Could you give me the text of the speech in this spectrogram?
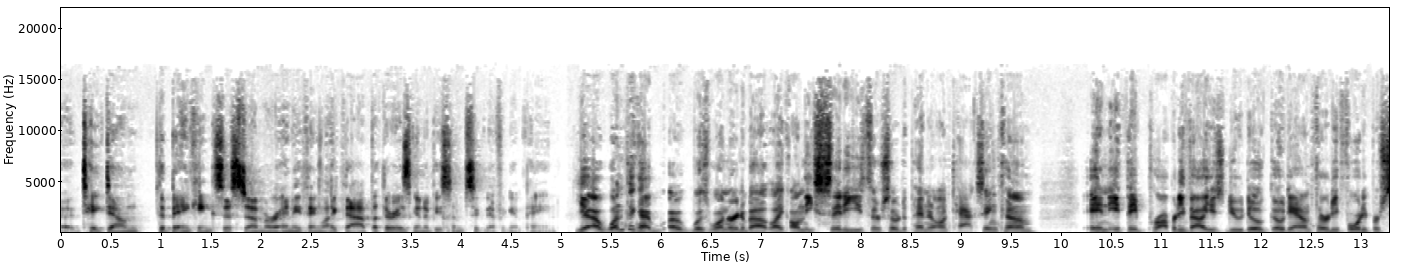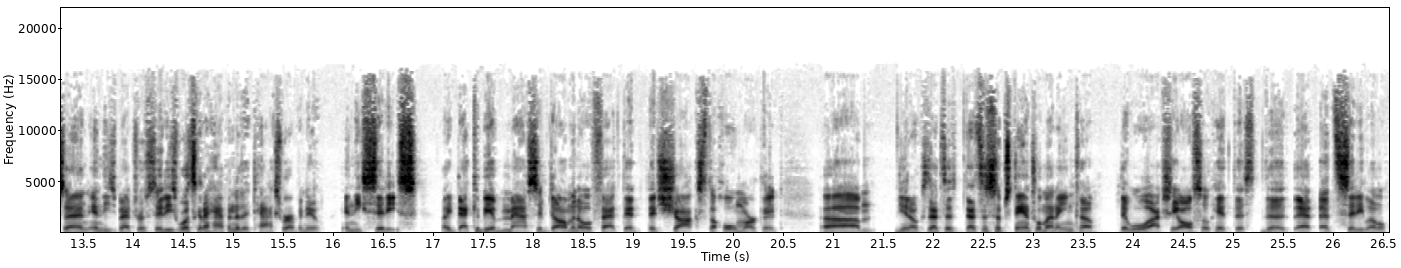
uh, take down the banking system or anything like that but there is going to be some significant pain. Yeah uh, one thing I, I was wondering about like on these cities they're so dependent on tax income and if the property values do, do go down 30 40% in these metro cities what's going to happen to the tax revenue in these cities? Like that could be a massive domino effect that that shocks the whole market. Um, you know because that's a that's a substantial amount of income that will actually also hit this the at, at city level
